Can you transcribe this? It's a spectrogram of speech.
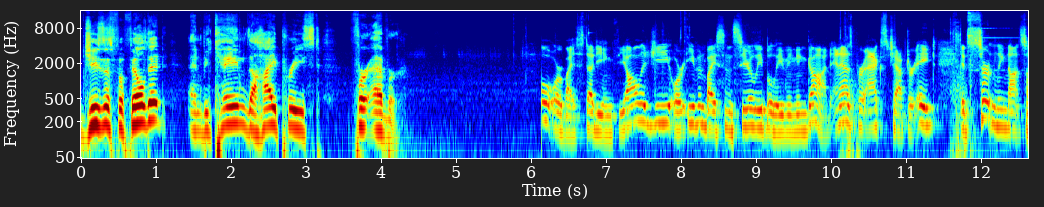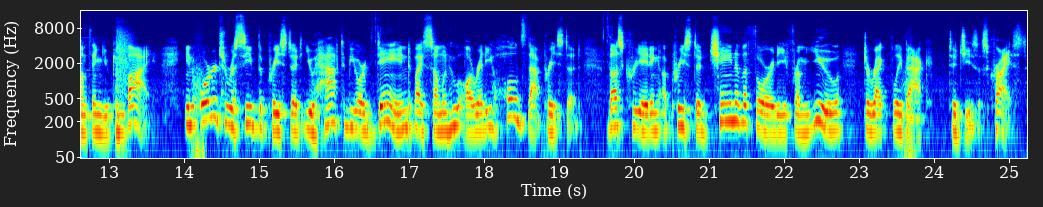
Jesus fulfilled it and became the high priest forever. Or by studying theology, or even by sincerely believing in God. And as per Acts chapter 8, it's certainly not something you can buy. In order to receive the priesthood, you have to be ordained by someone who already holds that priesthood, thus creating a priesthood chain of authority from you directly back to Jesus Christ.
